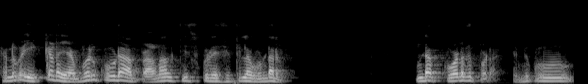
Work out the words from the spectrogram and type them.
కనుక ఇక్కడ ఎవ్వరు కూడా ప్రాణాలు తీసుకునే స్థితిలో ఉండరు. ఉండకూడదు కూడా. ఎందుకు?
